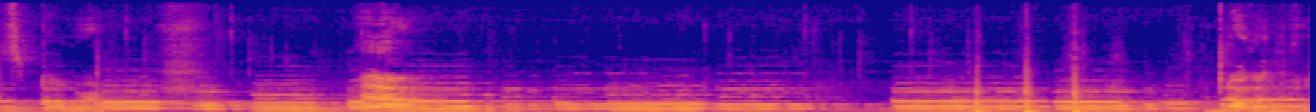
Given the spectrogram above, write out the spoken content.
It's a door. Hello. Knock on the door.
